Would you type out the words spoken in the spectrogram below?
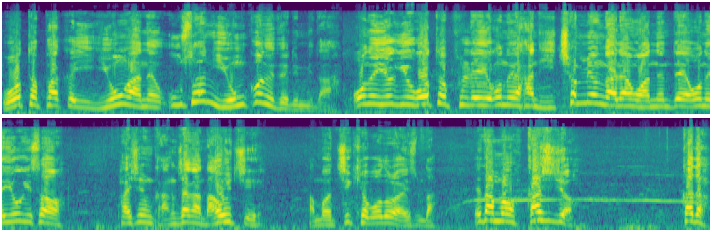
워터파크 이용하는 우선 이용권을 드립니다. 오늘 여기 워터플레이 오늘 한 2,000명 가량 왔는데 오늘 여기서 팔씨름 강자가 나올지 한번 지켜보도록 하겠습니다. 일단 한번 가시죠. 가자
